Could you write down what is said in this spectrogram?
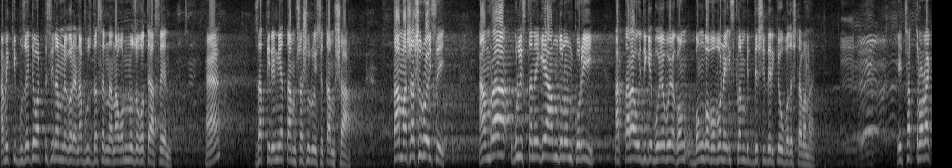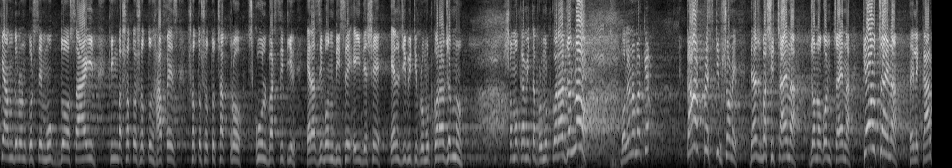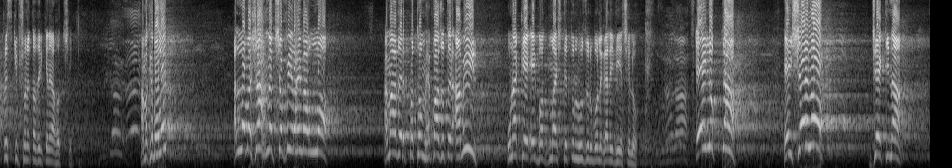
আমি কি বুঝাইতে পারতেছি না মনে করে না বুঝতেছেন না না অন্য জগতে আছেন? হ্যাঁ? জাতিরে নিয়ে তামসা শুরু হয়েছে, তামসা। তামাশা শুরু হয়েছে। আমরা গুলিস্তানে গিয়ে আন্দোলন করি আর তারা ওইদিকে বয়ে বয়ে বঙ্গভবনে ইসলাম বিদ্বেষীদেরকে উপদেষ্টা বানায়। এই ছাত্ররা কি আন্দোলন করছে? মুগ্ধ সাইদ কিংবা শত শত হাফেজ, শত শত ছাত্র, স্কুল, ভার্সিটির, এরা জীবন দিছে এই দেশে এলজিবিটি প্রমোট করার জন্য? সমকামিতা প্রমোট করার জন্য। বলেন আমাকে, কার প্রেসক্রিপশনে দেশবাসী চায় না, জনগণ চায় না, কেউ চায় না? তাইলে কার প্রেসক্রিপশনে তাদেরকে নেওয়া হচ্ছে? আমাকে বলেন। আল্লামা শাহ আহমেদ শফি রাহিমাউল্লাহ আমাদের প্রথম হেফাজতের আমির, উনাকে এই বদমাইশ তেতুল হুজুর বলে গালি দিয়েছিল। এই লোকটা, এই সে লোক, যে কিনা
